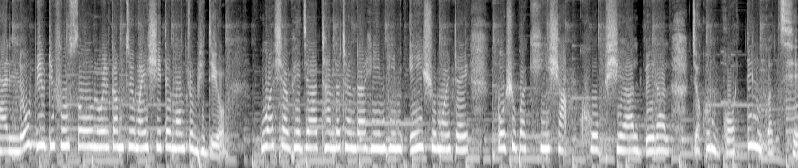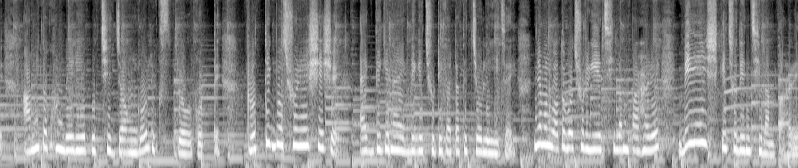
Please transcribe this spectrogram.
Hello beautiful soul welcome to my শীতের মন্ত্র ভিডিও কুয়াশা ভেজা, ঠান্ডা ঠান্ডা, হিম হিম, এই সময়টায় পশু পাখি, সাপ, খোপ, শিয়াল, বেড়াল যখন গর্তে লুকাচ্ছে, আমি তখন বেরিয়ে পড়ছি জঙ্গল এক্সপ্লোর করতে। প্রত্যেক বছরের শেষে একদিকে না একদিকে ছুটি কাটাতে চলেই যাই। যেমন গত বছর গিয়েছিলাম পাহাড়ে, বেশ কিছুদিন ছিলাম পাহাড়ে।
